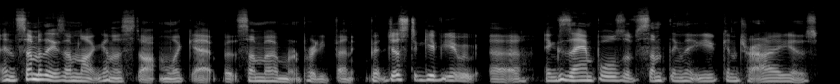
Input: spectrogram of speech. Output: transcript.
And some of these I'm not going to stop and look at, but some of them are pretty funny. But just to give you uh, examples of something that you can try is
